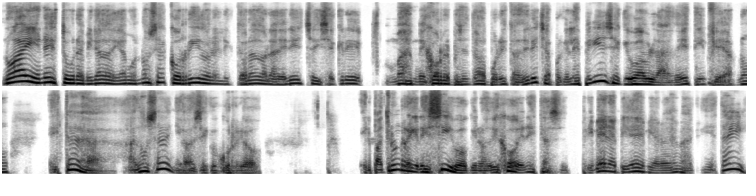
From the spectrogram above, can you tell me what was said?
No hay en esto una mirada, digamos, no se ha corrido el electorado a la derecha y se cree más mejor representado por esta derecha, porque la experiencia que vos hablas de este infierno está a dos años hace que ocurrió. El patrón regresivo que nos dejó en esta primera epidemia, lo demás, está ahí.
